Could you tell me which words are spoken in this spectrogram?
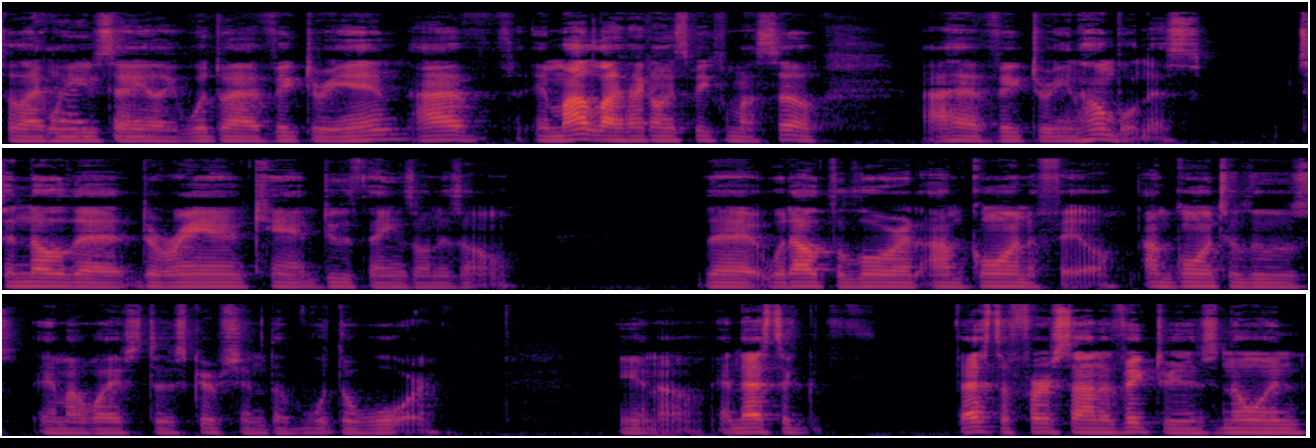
So like when you say like what do I have victory in? I've in my life I can only speak for myself. I have victory in humbleness. To know that Duran can't do things on his own. That without the Lord I'm going to fail. I'm going to lose in my wife's description the the war. You know, and that's the that's the first sign of victory is knowing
